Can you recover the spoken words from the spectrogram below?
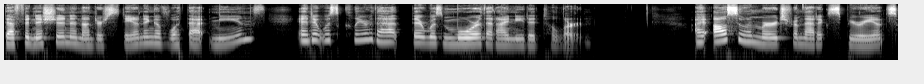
definition and understanding of what that means, and it was clear that there was more that I needed to learn. I also emerged from that experience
